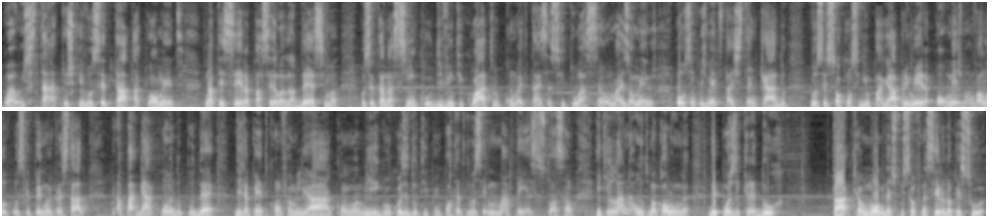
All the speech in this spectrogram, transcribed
Qual é o status que você está atualmente? Na terceira parcela da décima, você está na 5 de 24? Como é que está essa situação mais ou menos? Ou simplesmente está estancado, você só conseguiu pagar a primeira, ou mesmo é um valor que você pegou emprestado para pagar quando puder, de repente com um familiar, com um amigo, coisa do tipo. É importante que você mapeie essa situação. E que lá na última coluna, depois de credor, tá? que é o nome da instituição financeira da pessoa,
